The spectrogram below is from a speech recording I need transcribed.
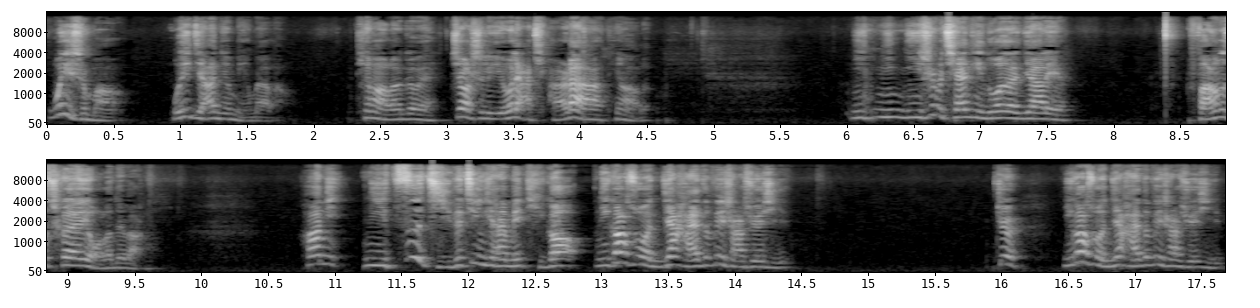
为什么？我一讲你就明白了。听好了，各位，教室里有俩钱的啊，听好了。你你你是不是钱挺多的？你家里房子车也有了，对吧？好，你你自己的境界还没提高，你告诉我，你家孩子为啥学习？就是你告诉我，你家孩子为啥学习？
